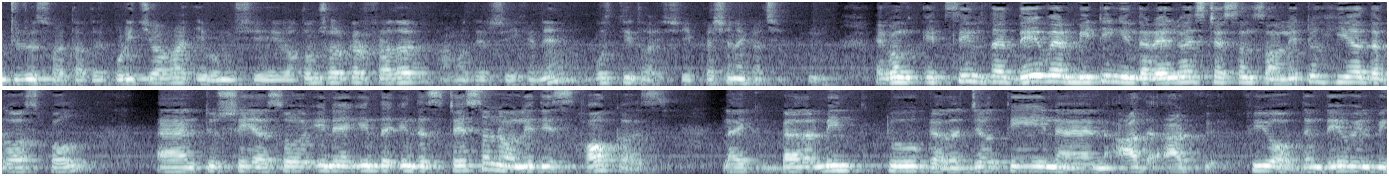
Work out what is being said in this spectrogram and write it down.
ইন্ট্রোডিউস হয় তাদের পরিচয় হয় এবং সে রতন সরকার ফাদার আমাদের সেইখানে উপস্থিত হয় সেই পেশেন্টের কাছে Hmm. এবং it seems that they were meeting in the railway stations only to hear the gospel and to share so in a, in the in the station only these hawkers like brother mintu brother jotin and other, other few of them they will be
